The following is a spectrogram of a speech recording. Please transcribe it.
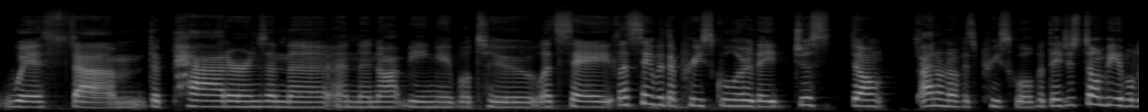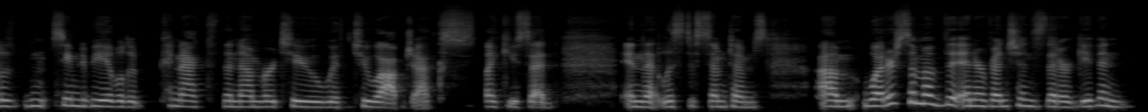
with um, the patterns and the and the not being able to let's say let's say with a preschooler they just don't I don't know if it's preschool, but they just don't be able to seem to be able to connect the number two with two objects, like you said in that list of symptoms. Um, what are some of the interventions that are given?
